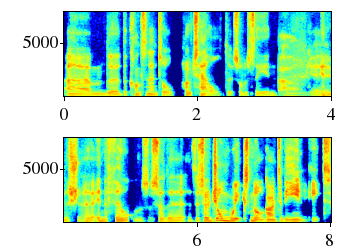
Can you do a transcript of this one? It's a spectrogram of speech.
um the the Continental Hotel that's obviously in oh yeah. in the sh- uh, in the films. So the so John Wick's not going to be in it.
